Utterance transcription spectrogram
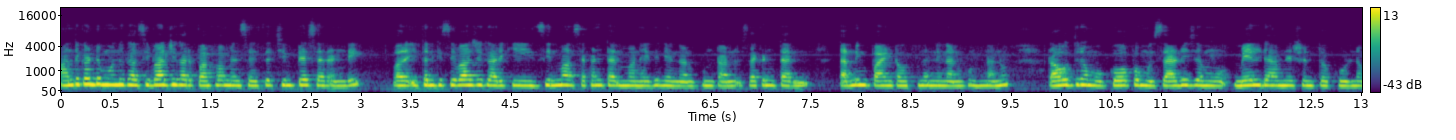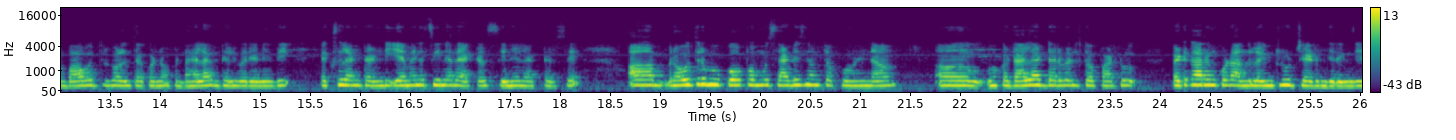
అందుకంటే ముందుగా శివాజీ గారి పర్ఫార్మెన్స్ అయితే చింపేశారండి. ఇతనికి శివాజీ గారికి ఈ సినిమా సెకండ్ టర్మ్ అనేది నేను అనుకుంటాను. సెకండ్ టర్న్ టర్నింగ్ పాయింట్ అవుతుందని నేను అనుకుంటున్నాను. రౌద్రము కోపము శాడిజము మేల్ డామినేషన్తో కూడిన భావోద్వేగాలతో కూడిన ఒక డైలాగ్ డెలివరీ అనేది ఎక్సలెంట్ అండి. ఏమైనా సీనియర్ యాక్టర్స్ సీనియర్ యాక్టర్సే ఆ రౌద్రము కోపము శాడిజంతో కూడిన ఒక డైలాగ్ డెలివరీతో పాటు వెటకారం కూడా అందులో ఇంక్లూడ్ చేయడం జరిగింది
